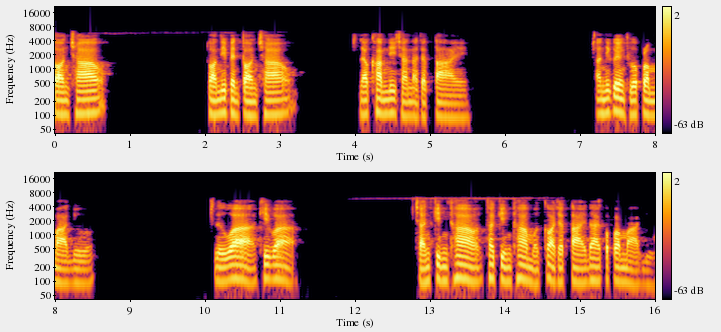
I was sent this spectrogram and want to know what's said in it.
ตอนเช้า ตอนนี้เป็นตอนเช้า แล้วค่ำนี้ฉันอาจจะตาย อันนี้ก็ยังถือว่าประมาทอยู่ หรือว่าคิดว่า ฉันกินข้าว ถ้ากินข้าวหมดก็อาจจะตายได้ก็ประมาทอยู่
